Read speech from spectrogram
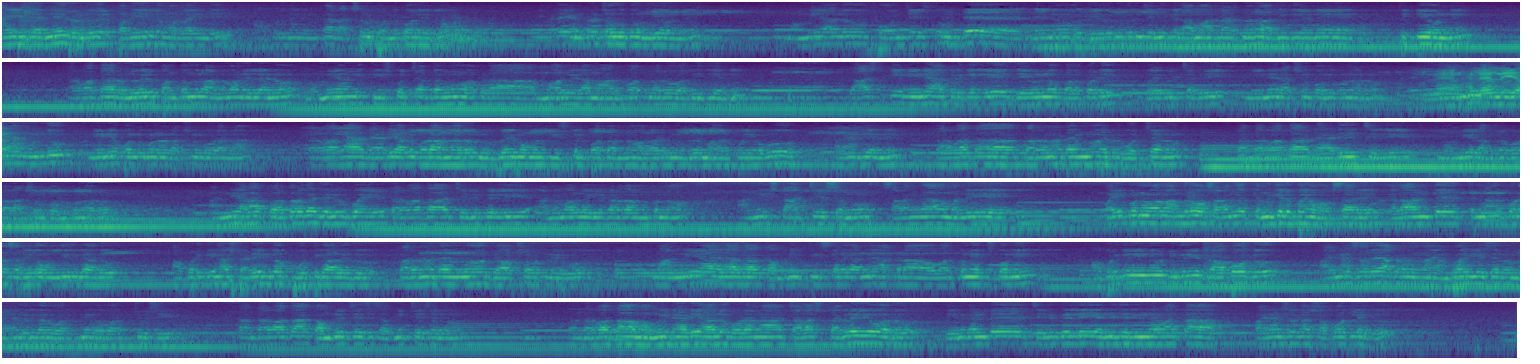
నా ఈ జర్నీ రెండు వేల పదిహేడులో మొదలైంది. అప్పుడు నేను ఇంకా రక్షణ పొందుకోలేదు. ఇక్కడే ఇంటర్ చదువుతూ ఉండేవాడిని. మమ్మీ వాళ్ళు ఫోన్ చేస్తూ ఉంటే నేను దేవుని గురించి ఎందుకు ఇలా మాట్లాడుతున్నారో అది ఇది అనే తిట్టేవాడిని. తర్వాత రెండు వేల పంతొమ్మిదిలో అండమాన్ వెళ్ళాను. మమ్మీ వాళ్ళని తీసుకొచ్చేద్దాము అక్కడ అమ్మాళ్ళు ఇలా మారిపోతున్నారు అది ఇది అని. లాస్ట్కి నేనే అక్కడికి వెళ్ళి దేవునిలో బలపడి బైబిల్ చదివి నేనే రక్షణ పొందుకున్నాను. ముందు నేనే పొందుకున్నాను రక్షణ కూడా తర్వాత డాడీ వాళ్ళు కూడా అన్నారు నువ్వే మమ్మల్ని తీసుకెళ్ళిపోతాను అలాగే నువ్వే మారిపోయావు. అది అని. తర్వాత కరోనా టైంలో ఇక్కడికి వచ్చాను. దాని తర్వాత డాడీ చెల్లి మమ్మీ వీళ్ళందరూ కూడా రక్షణ పొందుకున్నారు. అన్నీ అలా త్వర త్వరగా జరిగిపోయి తర్వాత చెల్లి పెళ్ళి అన్నమాల్లో ఇల్లు కడదాం అనుకున్నాం. అన్నీ స్టార్ట్ చేసాము సడన్గా మళ్ళీ పైకి వాళ్ళు అందరూ సడన్గా కిందకి వెళ్ళిపోయాం. ఒకసారి ఎలా అంటే తిన్నాను కూడా సరిగా ఉండేది కాదు. అప్పటికి నా స్టడీ ఇంకా పూర్తి కాలేదు. కరోనా టైంలో జాబ్స్ అవ్వట్లేవు మా అన్నయ్య ఇలాగ కంపెనీకి తీసుకెళ్ళగానే అక్కడ వర్క్ నేర్చుకొని అప్పటికి నేను డిగ్రీ డ్రాప్ అవుట్ అయినా సరే అక్కడ నా ఎంప్లాయ్ చేశారు మేనేజర్ గారు వర్క్ వర్క్ చూసి. దాని తర్వాత కంప్లీట్ చేసి సబ్మిట్ చేశాను. దాని తర్వాత మమ్మీ డాడీ వాళ్ళు కూడా నా చాలా స్ట్రగుల్ అయ్యేవారు. దేనికంటే చెల్లి పెళ్ళి అన్నీ జరిగిన తర్వాత ఫైనాన్షియల్గా సపోర్ట్ లేదు.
